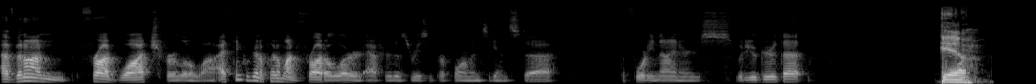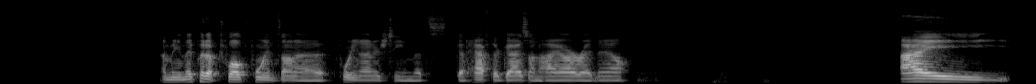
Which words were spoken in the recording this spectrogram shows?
have been on fraud watch for a little while. I think we're going to put them on fraud alert after this recent performance against uh, the 49ers. Would you agree with that? Yeah. I mean, they put up 12 points on a 49ers team that's got half their guys on IR right now. I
